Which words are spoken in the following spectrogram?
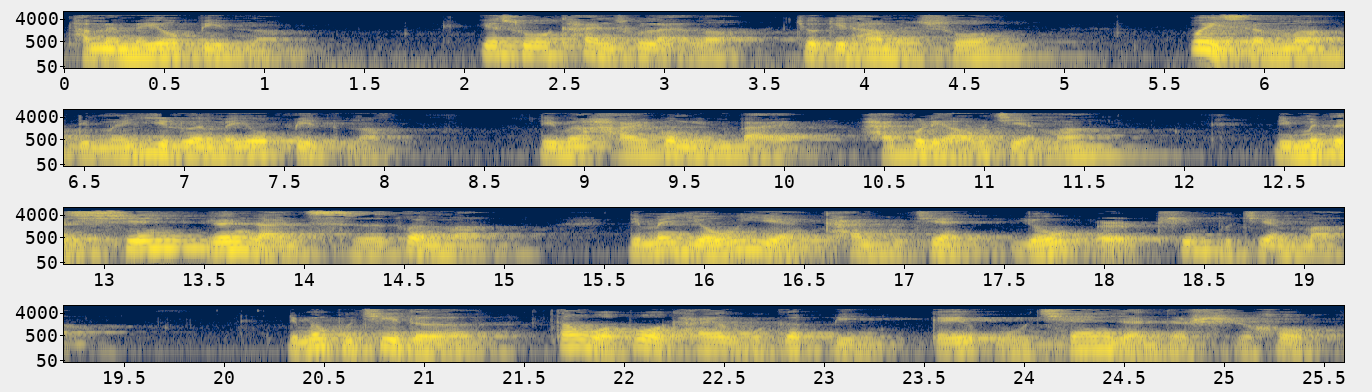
他们没有饼了。”耶稣看出来了，就对他们说：“为什么你们议论没有饼呢？你们还不明白，还不了解吗？你们的心仍然迟钝吗？你们有眼看不见，有耳听不见吗？”你们不记得，当我拨开五个饼给五千人的时候，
